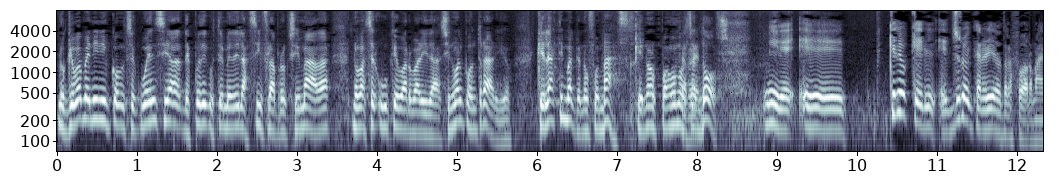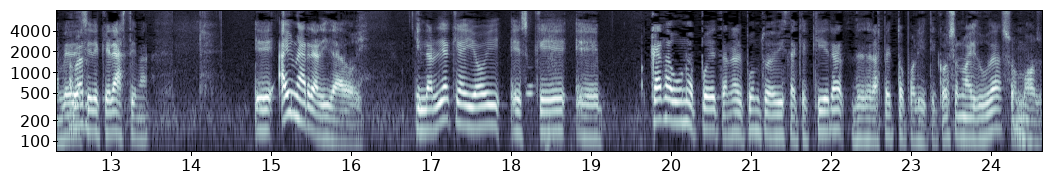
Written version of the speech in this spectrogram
lo que va a venir en consecuencia después de que usted me dé la cifra aproximada, no va a ser, uh, qué barbaridad, sino al contrario, qué lástima que no fue más, que no podamos hacer dos. Mire, eh, creo que el- eh, yo lo encargaría de otra forma, en vez A de ver. decir que lástima. Eh, hay una realidad hoy, y la realidad que hay hoy es que eh, cada uno puede tener el punto de vista que quiera desde el aspecto político, eso no hay duda, somos...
